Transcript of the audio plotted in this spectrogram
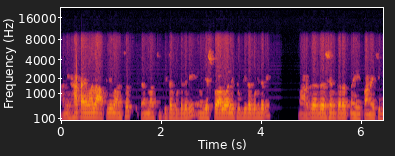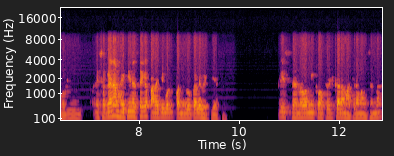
आणि हा टायमाला आपली माणसं त्यांना चुकीचं कुठेतरी म्हणजे स्टॉलवाले चुकीचं कुठेतरी मार्गदर्शन करत नाही. पाण्याची बॉटल आणि सगळ्यांना माहिती नसते का पाण्याची बॉटल पंधरा रुपयाला भेटते असं. प्लीज धन्यवाद मी कॉपरेट करा म्हाताऱ्या माणसांना.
